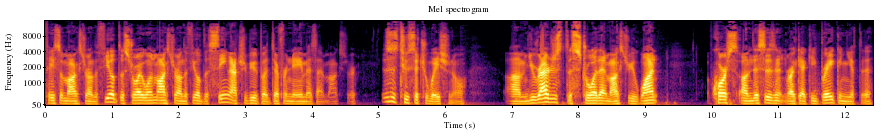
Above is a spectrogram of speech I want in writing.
face of monster on the field. Destroy one monster on the field, the same attribute but different name as that monster. This is too situational. Um, you'd rather just destroy that monster you want. Of course, um, this isn't Raigeki Break, and you have to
